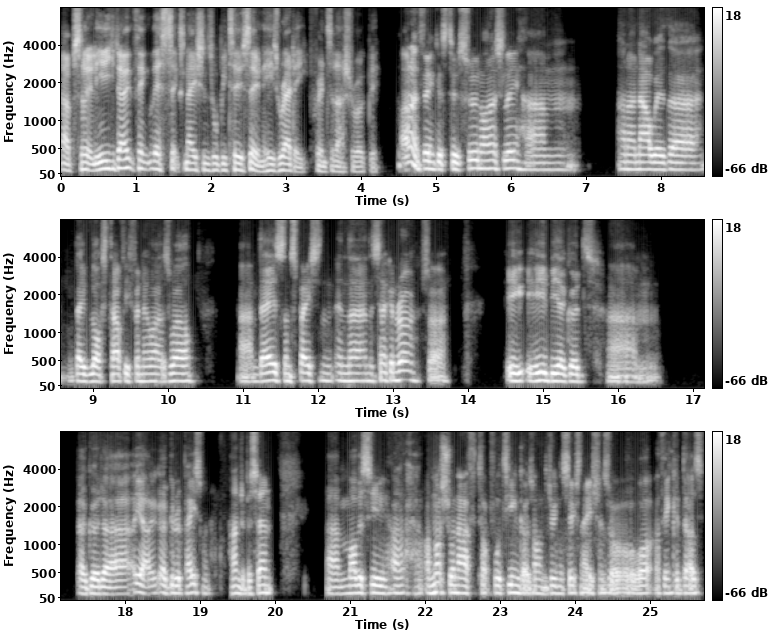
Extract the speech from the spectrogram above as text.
Absolutely. You don't think this Six Nations will be too soon? He's ready for international rugby. I don't think it's too soon, honestly. Um, I know now with uh, they've lost Taofifénua as well. Um, there is some space in, in, the in the second row, so he he'd be a good um, a good uh, yeah a good replacement, hundred percent. Um, obviously, uh, I'm not sure now if the top 14 goes on during the Six Nations or, or what. I think it does.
